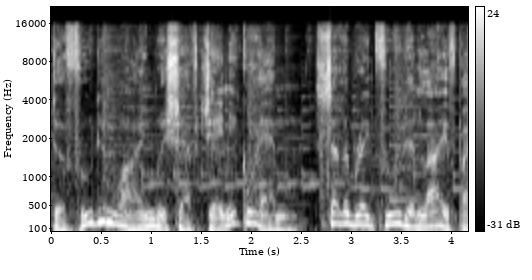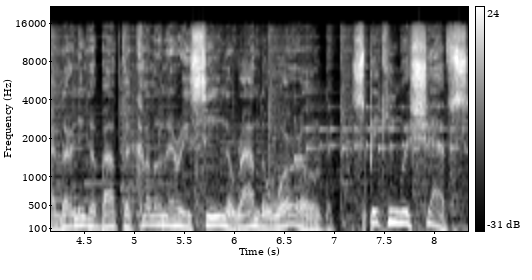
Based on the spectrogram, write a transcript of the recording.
to Food and Wine with Chef Jamie Gwen. Celebrate food and life by learning about the culinary scene around the world. Speaking with chefs,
